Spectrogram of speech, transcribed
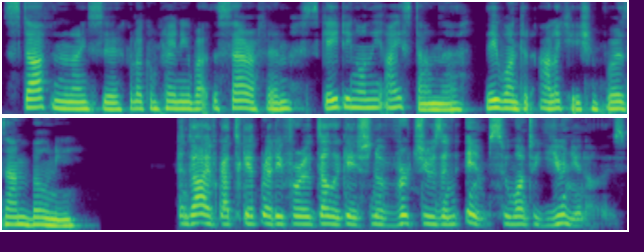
Staff in the Ninth Circle are complaining about the Seraphim skating on the ice down there. They want an allocation for a Zamboni. And I've got to get ready for a delegation of virtues and imps who want to unionize.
